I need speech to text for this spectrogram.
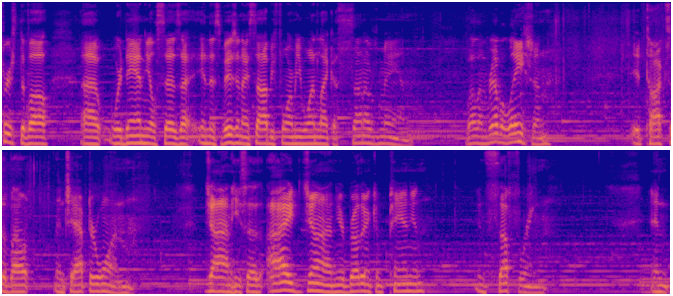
First of all, uh, where Daniel says, In this vision I saw before me one like a son of man. Well, in Revelation, it talks about in chapter 1, John, he says, I, John, your brother and companion in suffering and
